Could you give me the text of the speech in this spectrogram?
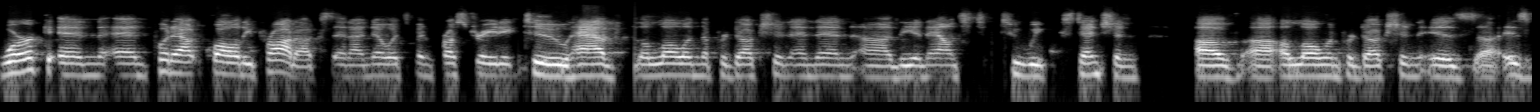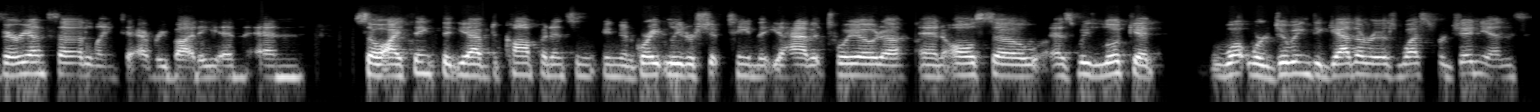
work and and put out quality products and i know it's been frustrating to have the lull in the production and then uh, the announced two week extension of uh, a lull in production is uh, is very unsettling to everybody and and so i think that you have the confidence in, in a great leadership team that you have at toyota and also as we look at what we're doing together as west virginians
